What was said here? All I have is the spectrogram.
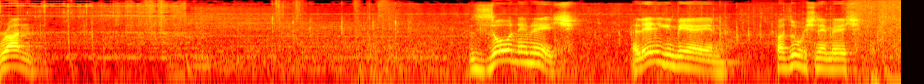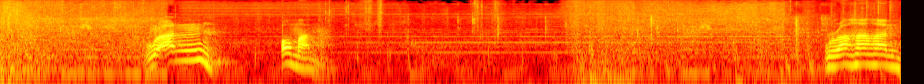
Run. So nämlich. Erledigen wir ihn. Versuche ich nämlich. Run. Oh Mann. Run.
